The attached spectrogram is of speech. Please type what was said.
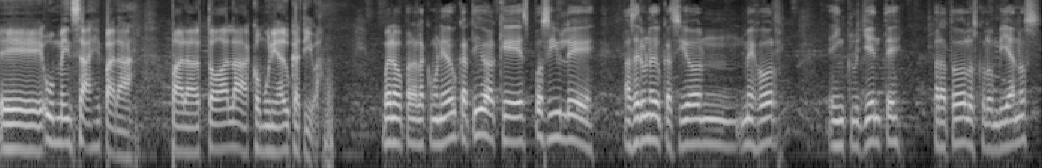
eh, un mensaje para, para toda la comunidad educativa. Bueno, para la comunidad educativa que es posible hacer una educación mejor e incluyente, para todos los colombianos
